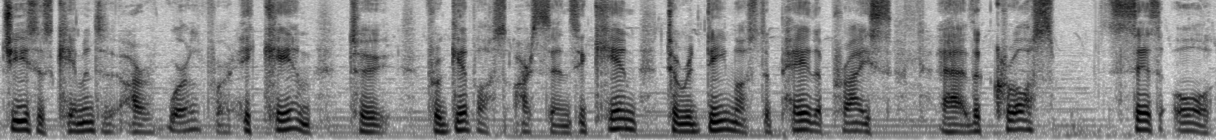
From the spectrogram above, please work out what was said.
Jesus came into our world for. He came to forgive us our sins. He came to redeem us, to pay the price. Uh, the cross says all,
